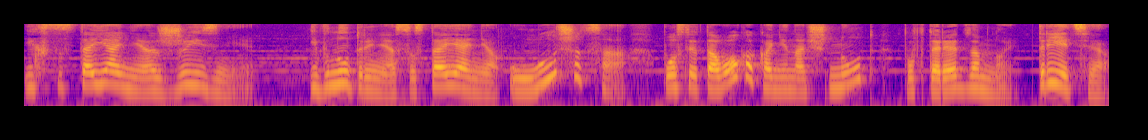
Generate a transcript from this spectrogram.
Их состояние жизни и внутреннее состояние улучшится после того, как они начнут повторять за мной. Третье.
